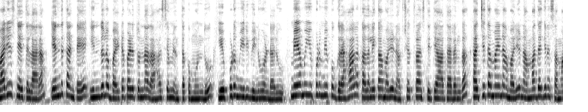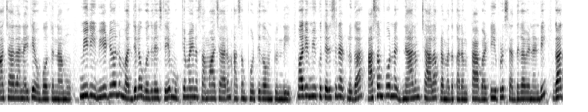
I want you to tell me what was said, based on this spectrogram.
మరియు స్నేహితులారా ఎందుకంటే ఇందులో బయటపెడుతున్న రహస్యం ఇంతకు ముందు ఎప్పుడు మీరు విని ఉండరు. మేము ఇప్పుడు మీకు గ్రహాల కదలిక మరియు నక్షత్ర స్థితి ఆధారంగా ఖచ్చితమైన మరియు నమ్మదగిన సమాచారాన్ని అయితే ఇవ్వబోతున్నాము. మీరు ఈ వీడియోను మధ్యలో వదిలేస్తే ముఖ్యమైన సమాచారం అసంపూర్తిగా ఉంటుంది. మరియు మీకు తెలిసినట్లుగా అసంపూర్ణ జ్ఞానం చాలా ప్రమాదకరం. కాబట్టి ఇప్పుడు శ్రద్ధగా వినండి. గత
